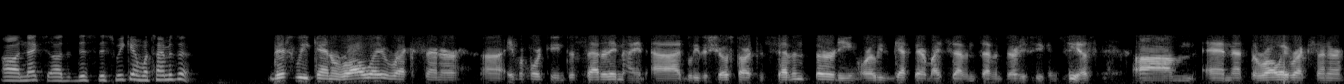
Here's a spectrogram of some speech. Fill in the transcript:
Uh, next uh, this this weekend. What time is it? This weekend, Rahway Rec Center, uh, April 14th, is Saturday night. Uh, I believe the show starts at 7:30, or at least get there by 7, 7:30, so you can see us. Um, and that's the Rahway Rec Center,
